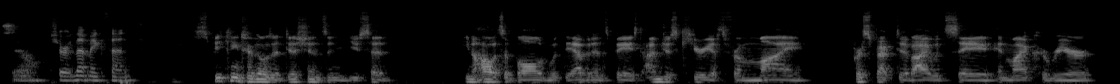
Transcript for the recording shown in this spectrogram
So sure, that makes sense. Speaking to those additions, and you said you know how it's evolved with the evidence based i'm just curious from my perspective i would say in my career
